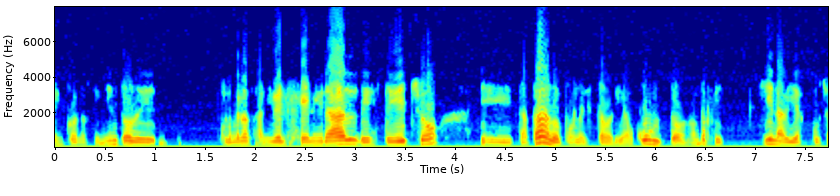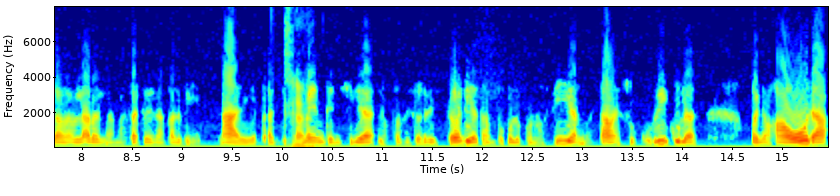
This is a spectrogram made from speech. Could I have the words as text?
en conocimiento de, por lo menos a nivel general, de este hecho eh, tapado por la historia, oculto, ¿no? Porque ¿quién había escuchado hablar de la masacre de Napalm? Nadie, prácticamente, ni siquiera los profesores de historia tampoco lo conocían, no estaba en sus currículas. Bueno, ahora,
